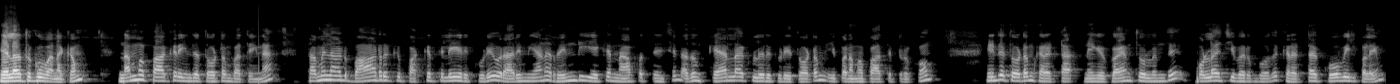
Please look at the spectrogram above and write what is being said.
எல்லாத்துக்கும் வணக்கம். நம்ம பார்க்குற இந்த தோட்டம் பார்த்தீங்கன்னா, தமிழ்நாடு பார்டருக்கு பக்கத்திலேயே இருக்கக்கூடிய ஒரு அருமையான ரெண்டு ஏக்கர் 45 சென்ட் அதுவும் கேரளாக்குள்ளே இருக்கக்கூடிய தோட்டம் இப்போ நம்ம பார்த்துட்டு இருக்கோம். இந்த தோட்டம் கரெக்டாக நீங்கள் கோயம்புத்தூர்லேருந்து பொள்ளாச்சி வரும்போது கரெக்டாக கோவில் பாளையம்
